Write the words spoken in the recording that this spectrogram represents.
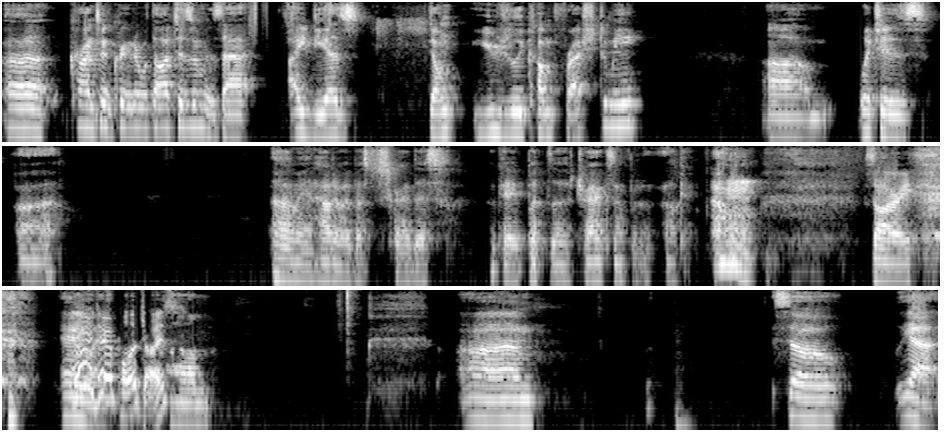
a content creator with autism is that ideas don't usually come fresh to me. Um which is uh oh man how do i best describe this? Okay put the tracks in front of okay. Sorry. Oh, anyway don't apologize. um, um, so yeah,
